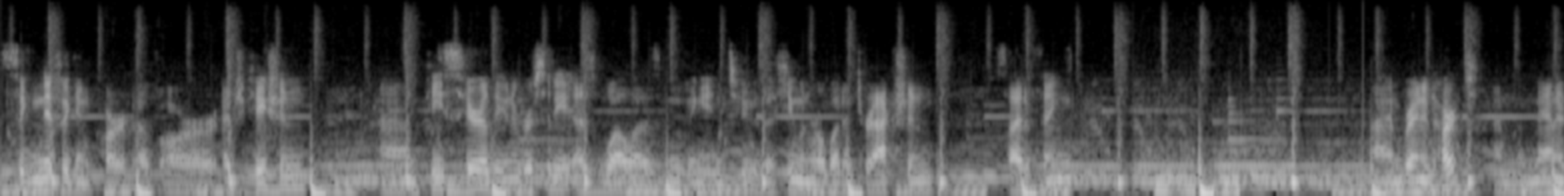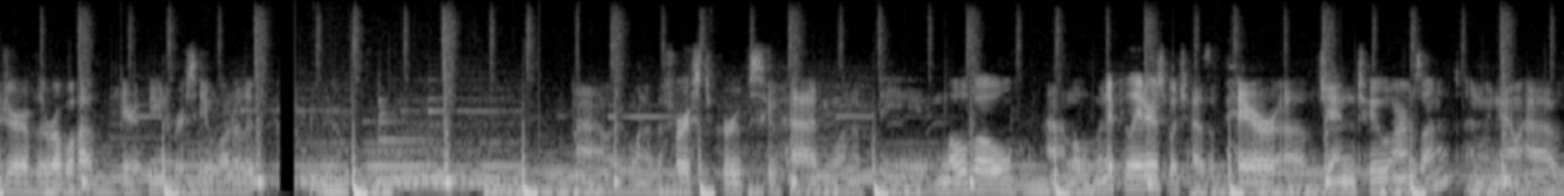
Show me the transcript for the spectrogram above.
significant part of our education um, piece here at the university, as well as moving into the human-robot interaction side of things. I'm Brandon Hart. I'm the manager of the RoboHub here at the University of Waterloo first groups who had one of the MOVO uh, mobile manipulators, which has a pair of Gen 2 arms on it. And we now have,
